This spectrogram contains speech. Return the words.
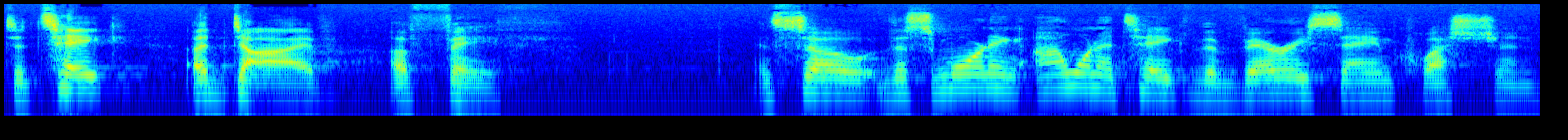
to take a dive of faith. And so this morning, I want to take the very same question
